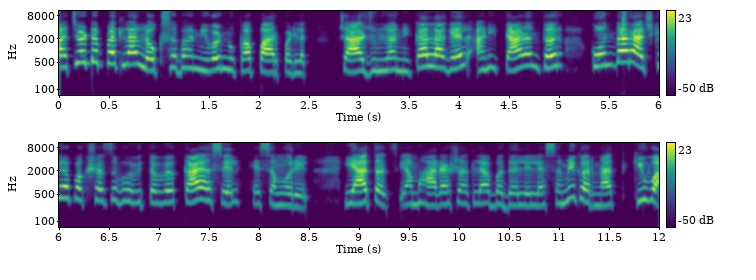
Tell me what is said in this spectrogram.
पाचव्या टप्प्यातल्या लोकसभा निवडणुका पार पडल्यात. चार जूनला निकाल लागेल आणि त्यानंतर कोणत्या राजकीय पक्षाचं भवितव्य काय असेल हे समोर येईल. यातच या महाराष्ट्रातल्या बदललेल्या समीकरणात किंवा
